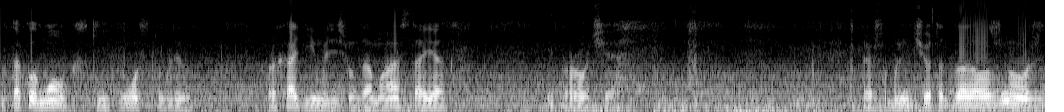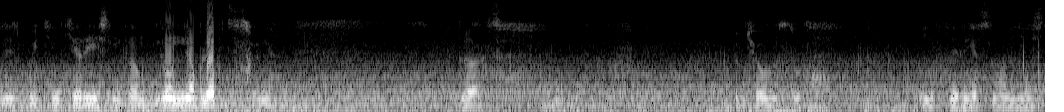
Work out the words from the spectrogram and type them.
Вот такой Молковский мост, блин, проходимый. Здесь вон дома стоят и прочее. Так что, блин, что-то должно же здесь быть интересненько. Главное не обляпаться сегодня. Так что у нас тут интересного есть.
